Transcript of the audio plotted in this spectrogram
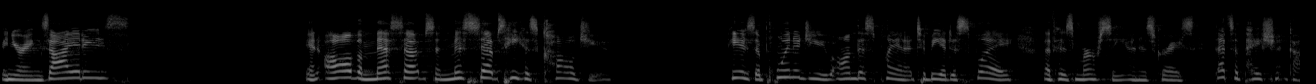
in your anxieties, in all the mess ups and missteps, He has called you. He has appointed you on this planet to be a display of His mercy and His grace. That's a patient God.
